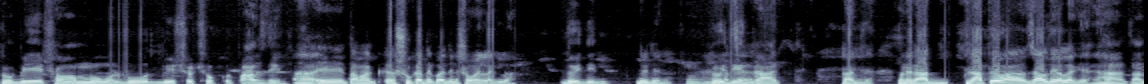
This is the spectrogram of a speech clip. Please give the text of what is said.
রবি সোম মঙ্গল বুধ বৃহস্পতি শুক্র পাঁচ দিন। এই তামাক শুকাতে কয়দিন সময় লাগল? দুই দিন। দুই দিন। দুই দিন আচ্ছা। রাত। রাত মানে রাত রাতেও জাল দেওয়া লাগে? হ্যাঁ চাল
